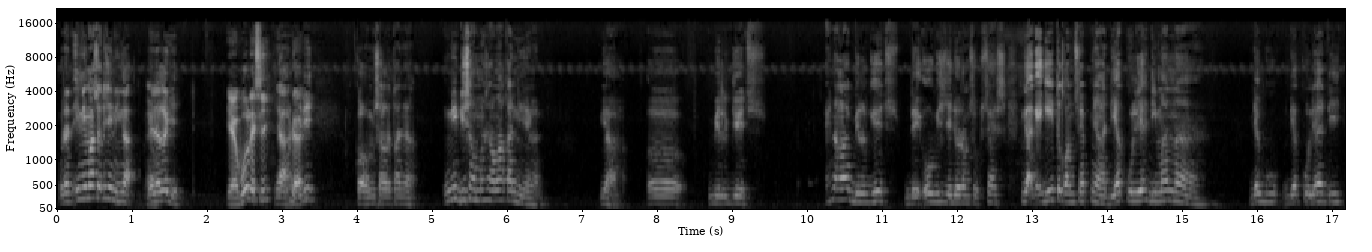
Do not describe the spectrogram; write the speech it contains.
Udah ini masuk di sini enggak? Beda lagi. ya boleh sih. Ya, Udah. jadi kalau misalnya tanya, ini disama-samakan nih ya kan? Ya, eh, Bill Gates. Enak lah Bill Gates, DO bisa jadi orang sukses. Nggak kayak gitu konsepnya. Dia kuliah di mana? Dia dia kuliah di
